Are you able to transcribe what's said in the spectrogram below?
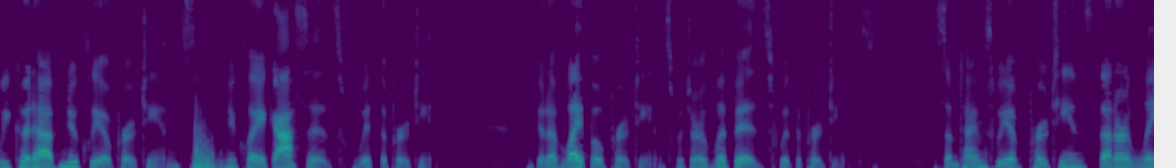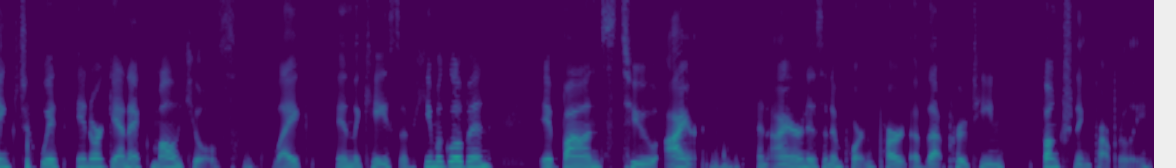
We could have nucleoproteins, nucleic acids with the proteins. We could have lipoproteins, which are lipids with the proteins. Sometimes we have proteins that are linked with inorganic molecules, like in the case of hemoglobin, it bonds to iron, and iron is an important part of that protein functioning properly.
